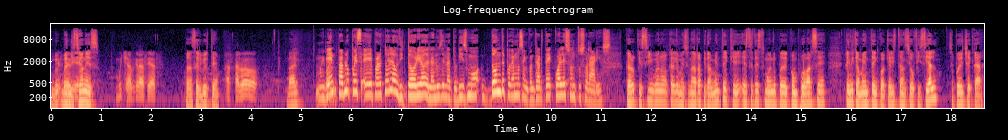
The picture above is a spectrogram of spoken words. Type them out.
Bendiciones. Muchas gracias. Para servirte. Hasta luego. Bye. Muy bien, Pablo, pues eh, para todo el auditorio de la Luz del Naturismo, ¿dónde podemos encontrarte? ¿Cuáles son tus horarios? Claro que sí, bueno, acá hay que mencionar rápidamente que este testimonio puede comprobarse clínicamente en cualquier instancia oficial, se puede checar.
